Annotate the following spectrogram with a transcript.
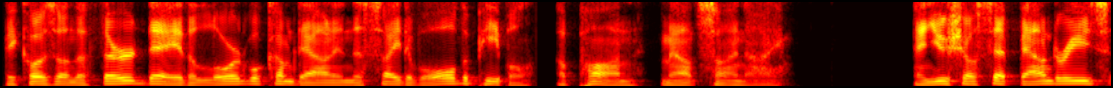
because on the third day the Lord will come down in the sight of all the people upon Mount Sinai. And you shall set boundaries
